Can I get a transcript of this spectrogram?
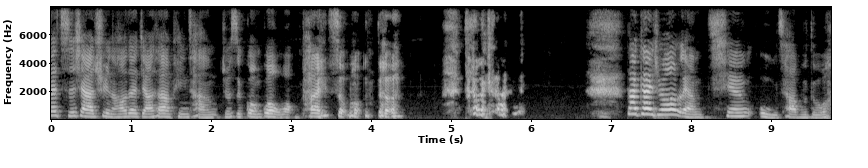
再吃下去，然后再加上平常就是逛逛网拍什么的，大概大概就要两千五差不多。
